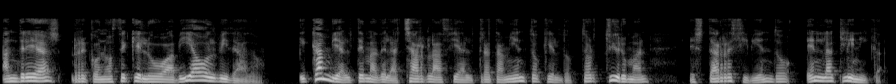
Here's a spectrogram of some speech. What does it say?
Andreas reconoce que lo había olvidado y cambia el tema de la charla hacia el tratamiento que el doctor Thürmann está recibiendo en la clínica.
